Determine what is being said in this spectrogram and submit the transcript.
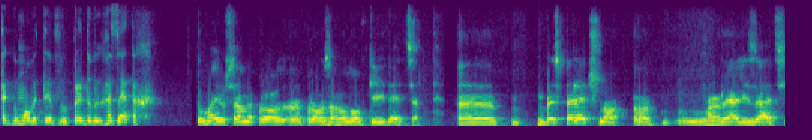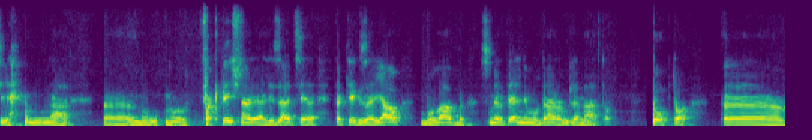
так би мовити, в передових газетах? Думаю, саме про, про заголовки йдеться. Безперечно, реалізація на ну, ну, фактична реалізація таких заяв була б смертельним ударом для НАТО. Тобто, е,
